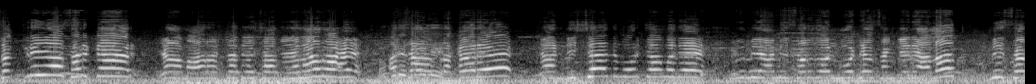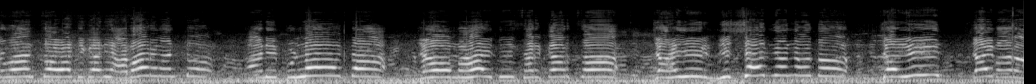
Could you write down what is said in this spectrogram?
सक्रिय सरकार या महाराष्ट्र देशात येणार आहे. अशा प्रकारे या निषेध मोर्चामध्ये तुम्ही आम्ही सर्वजण मोठ्या संख्येने आलात. मी सर्वांचा या ठिकाणी आभार मानतो. आणि पुन्हा एकदा या महायुती सरकारचा जाहीर निषेध नोंदवतो. जय हिंद जय महाराष्ट्र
